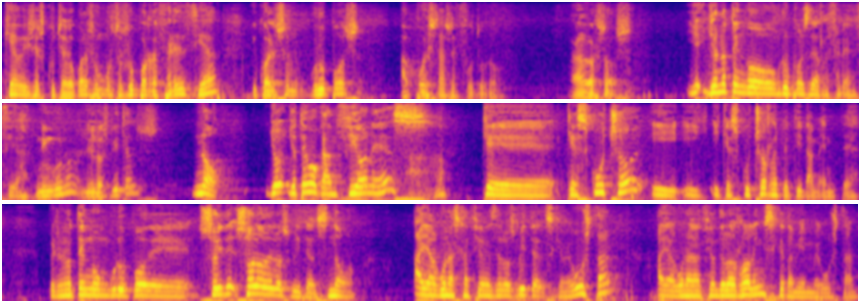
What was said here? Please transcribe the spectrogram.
¿qué habéis escuchado? ¿Cuáles son vuestros grupos de referencia y cuáles son grupos apuestas de futuro? Para los dos. Yo, yo no tengo grupos de referencia. ¿Ninguno? ¿Ni los Beatles? No, yo, yo tengo canciones que, que escucho y, y- y que escucho repetidamente. Pero no tengo un grupo de... Soy de- solo de los Beatles, no. Hay algunas canciones de los Beatles que me gustan, hay alguna canción de los Rollings que también me gustan.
